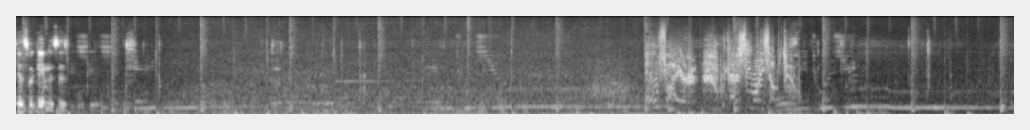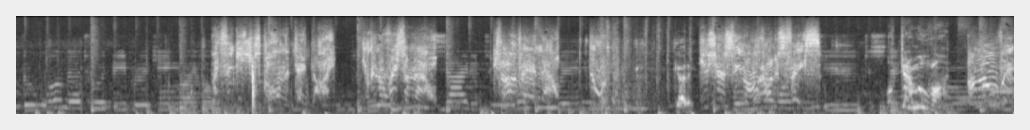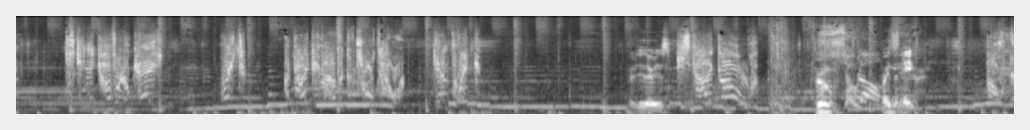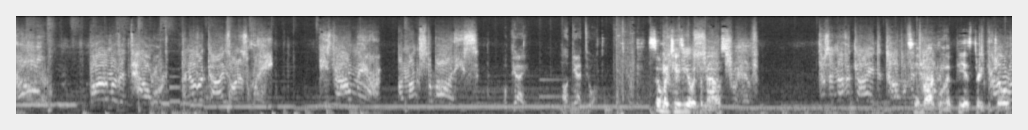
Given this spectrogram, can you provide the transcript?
Guess what game this is? Fire. We gotta see what he's up to. I think he's just calling the dead guy. You can erase him now. He's out of the van now. Do it. Got it. You should have seen the look on his face. Well, get a move on. Wait. A guy came out of the control tower. Get him quick. Where is he? There he is. He's gotta go. Boom. So long. Right in the nape. Oh no! Bottom of the tower. Another guy's on his way. He's down there, amongst the bodies. Okay, I'll get to him. So much easier with the mouse. Trev. There's another guy at the top of Same the lock tower. in the PS3 controller.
